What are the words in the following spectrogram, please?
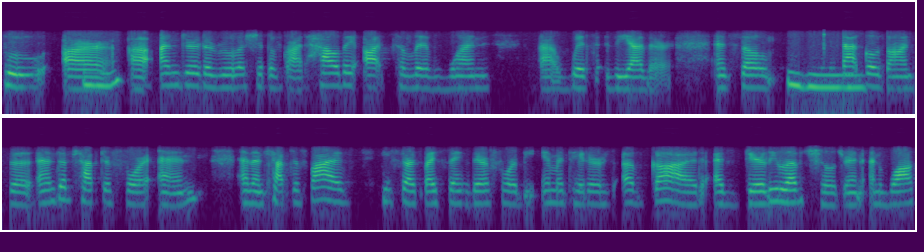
who are Mhm. uh, under the rulership of God, how they ought to live one uh, with the other. And so Mhm. that goes on. The end of chapter 4 ends, and then chapter 5, he starts by saying, Therefore, be imitators of God as dearly loved children, and walk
